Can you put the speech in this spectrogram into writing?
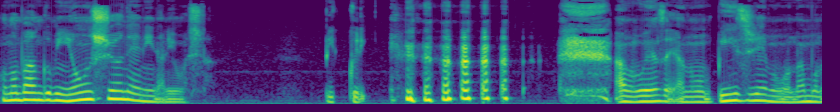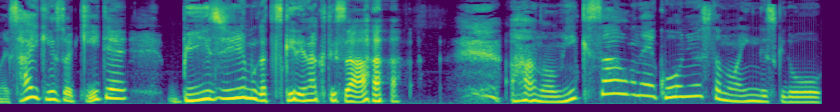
この番組4周年になりました。びっくり。あの、ごめんなさい。あの、BGM もなんもない。最近それ聞いて、BGM がつけれなくてさ、あの、ミキサーをね、購入したのはいいんですけど、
